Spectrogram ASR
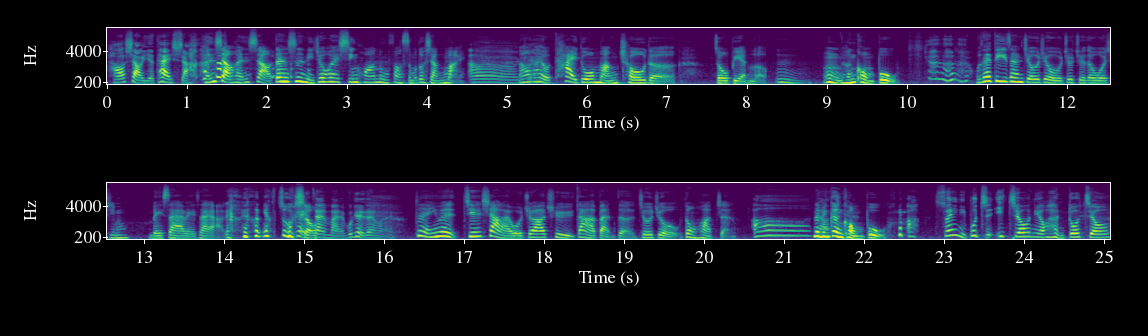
好小也太小，很小很小，但是你就会心花怒放，什么都想买啊。然后它有太多盲抽的周边了，嗯嗯，很恐怖。我在第一站九九，我就觉得我已经。没赛啊，没赛啊！要 要住手，再买，不可以再买。对，因为接下来我就要去大阪的九九动画展哦，那边更恐怖啊！所以你不止一揪，你有很多揪，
